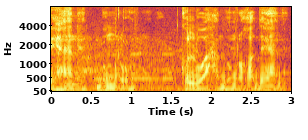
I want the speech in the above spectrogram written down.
إهانة بمرقوا كل واحد بمرق قد إهانة.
